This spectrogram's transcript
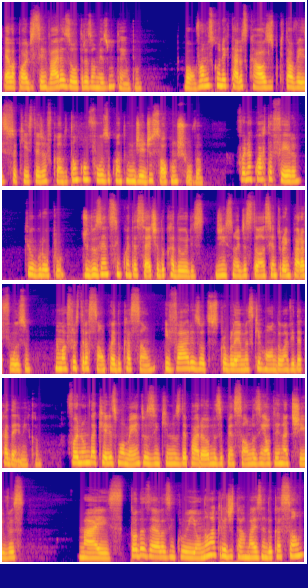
ela pode ser várias outras ao mesmo tempo. Bom, vamos conectar os causos porque talvez isso aqui esteja ficando tão confuso quanto um dia de sol com chuva. Foi na quarta-feira, que o grupo de 257 educadores de ensino à distância entrou em parafuso, numa frustração com a educação e vários outros problemas que rondam a vida acadêmica. Foi num daqueles momentos em que nos deparamos e pensamos em alternativas, mas todas elas incluíam não acreditar mais na educação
